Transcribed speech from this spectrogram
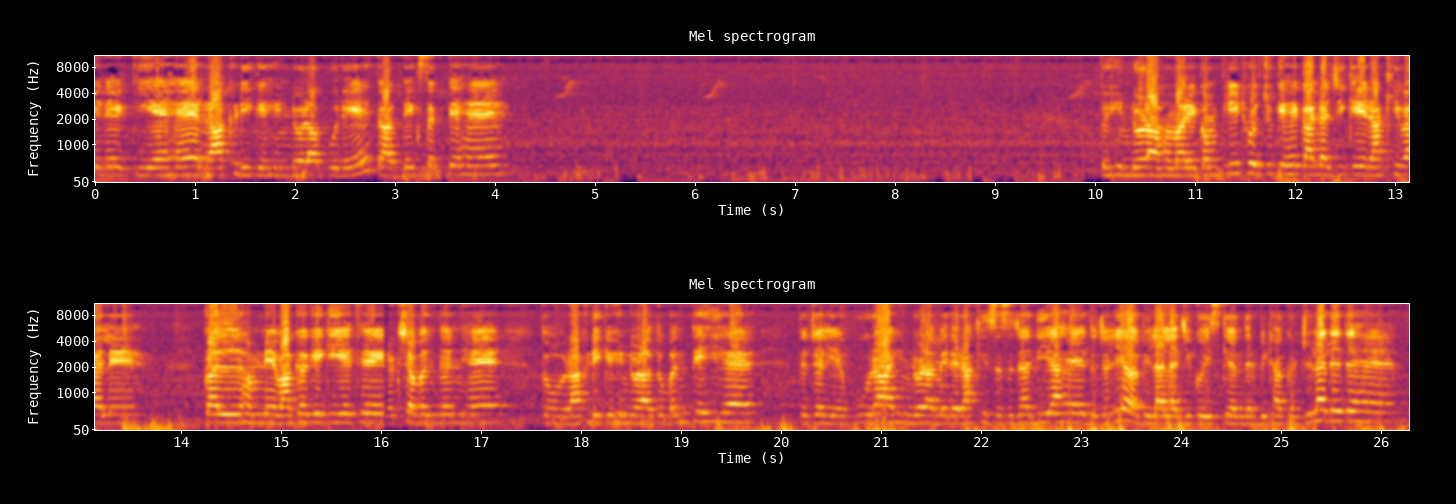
मैंने किए हैं राखड़ी के हिंडोला पूरे तो आप देख सकते हैं। तो हिंडोला हमारे कंप्लीट हो चुके हैं कान्हा जी के राखी वाले। कल हमने वाघा के किए थे, रक्षाबंधन है तो राखड़ी के हिंडोला तो बनते ही है। तो चलिए, पूरा हिंडोला मैंने राखी से सजा दिया है। तो चलिए, अभी लाला जी को इसके अंदर बिठा कर झुला देते हैं।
